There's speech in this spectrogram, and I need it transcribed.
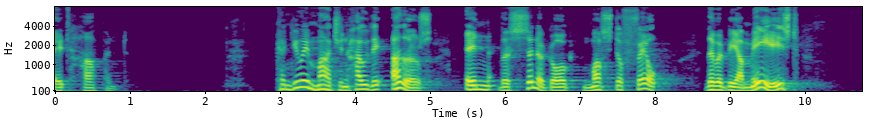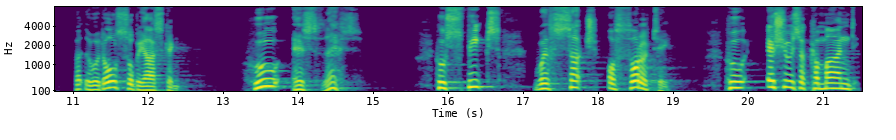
it happened. Can you imagine how the others in the synagogue must have felt? They would be amazed, but they would also be asking, Who is this? who speaks with such authority, who issues a command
